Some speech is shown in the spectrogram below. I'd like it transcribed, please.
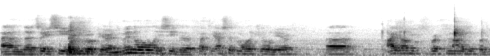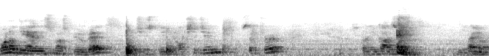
And uh, so you see a group here in the middle, you see the fatty acid molecule here. Uh, I don't recognize it, but one of the ends must be red, which is the oxygen. Is? But you can't see it. Anyway.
